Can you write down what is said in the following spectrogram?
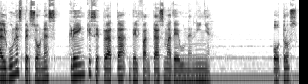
Algunas personas creen que se trata del fantasma de una niña. Otros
